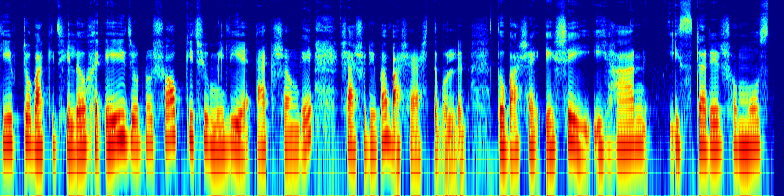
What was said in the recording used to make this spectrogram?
গিফটও বাকি ছিল, এই জন্য সব কিছু মিলিয়ে একসঙ্গে শাশুড়ি মা বাসায় আসতে বললেন। তো বাসায় এসেই ইহান ইস্টারের সমস্ত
